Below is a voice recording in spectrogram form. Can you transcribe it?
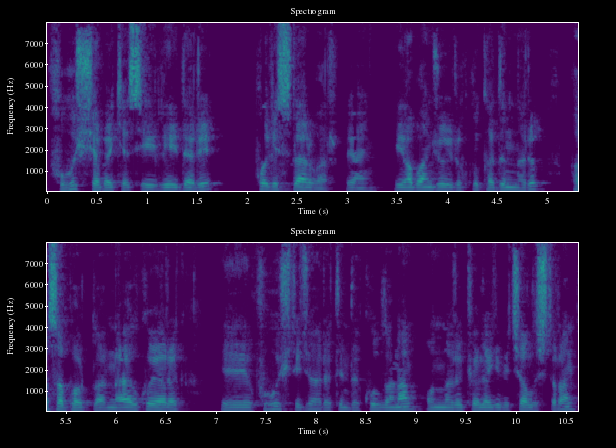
fuhuş şebekesi lideri polisler var. Yani yabancı uyruklu kadınları pasaportlarına el koyarak e, fuhuş ticaretinde kullanan, onları köle gibi çalıştıran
